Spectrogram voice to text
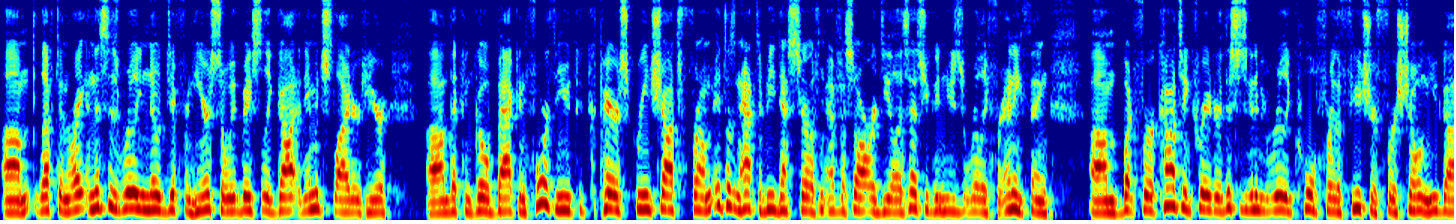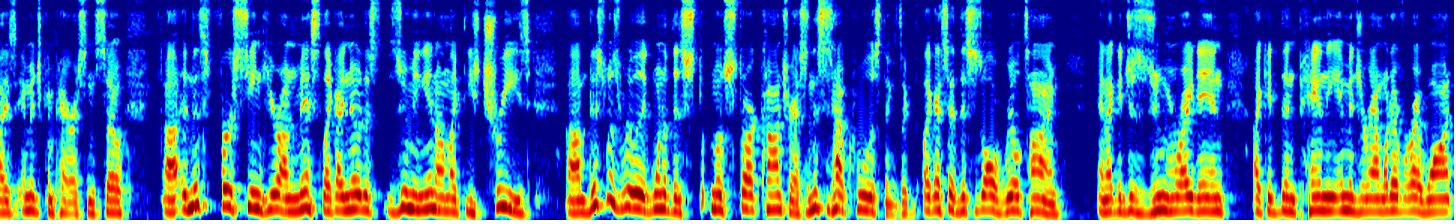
um, left and right. And this is really no different here. So we've basically got an image slider here um, that can go back and forth and you can compare screenshots from, it doesn't have to be necessarily from FSR or DLSS. You can use it really for anything. Um, but for a content creator, this is going to be really cool for the future for showing you guys image comparisons. So uh, in this first scene here on Myst, like I noticed zooming in on like these trees, um, this was really like one of the st most stark contrasts. And this is how cool this thing is. Like, like I said, this is all real time and I could just zoom right in. I could then pan the image around whatever I want.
